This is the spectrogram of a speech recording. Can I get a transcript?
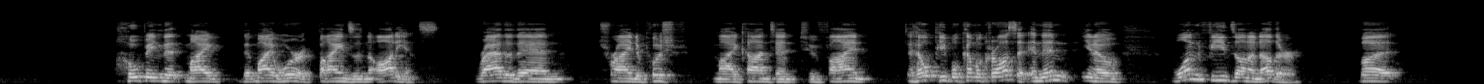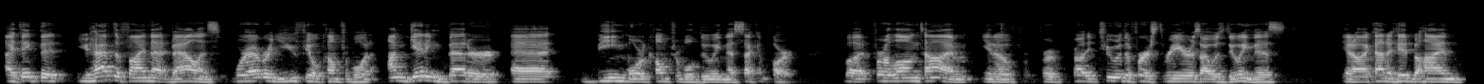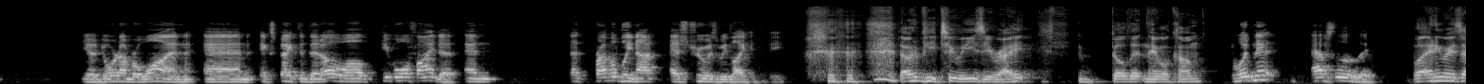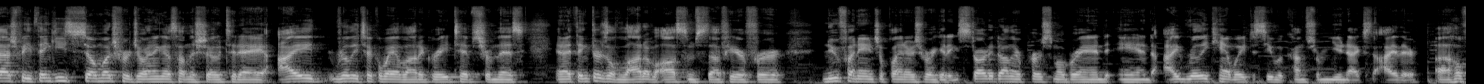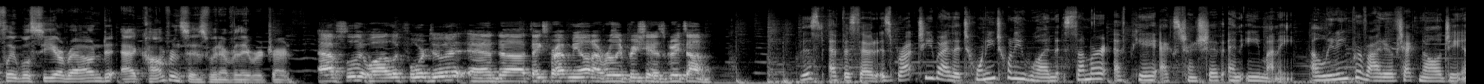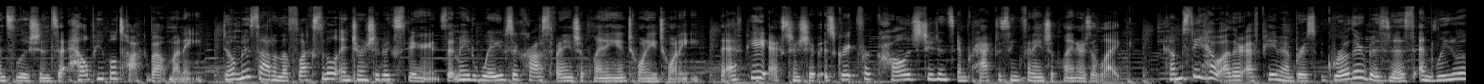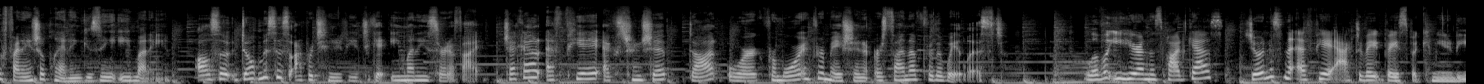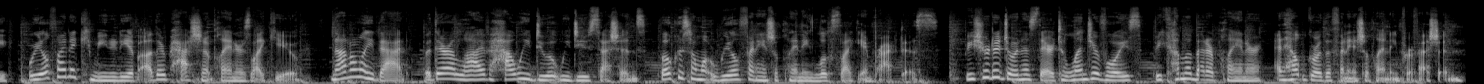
hoping that my that my work finds an audience rather than trying to push my content to find to help people come across it and then you know one feeds on another but I think that you have to find that balance wherever you feel comfortable. And I'm getting better at being more comfortable doing the second part. But for a long time, you know, for, for probably two of the first three years I was doing this, you know, I kind of hid behind, you know, door number one and expected that, oh, well, people will find it. And that's probably not as true as we'd like it to be. that would be too easy, right? Build it and they will come. Wouldn't it? Absolutely. Well, anyways, Ashby, thank you so much for joining us on the show today. I really took away a lot of great tips from this. And I think there's a lot of awesome stuff here for new financial planners who are getting started on their personal brand. And I really can't wait to see what comes from you next either. Uh, hopefully, we'll see you around at conferences whenever they return. Absolutely. Well, I look forward to it. And uh, thanks for having me on. I really appreciate it. It's a great time. This episode is brought to you by the 2021 Summer FPA Externship and eMoney, a leading provider of technology and solutions that help people talk about money. Don't miss out on the flexible internship experience that made waves across financial planning in 2020. The FPA Externship is great for college students and practicing financial planners alike. Come see how other FPA members grow their business and lead with financial planning using eMoney. Also, don't miss this opportunity to get eMoney certified. Check out fpaexternship.org for more information or sign up for the waitlist. Love what you hear on this podcast? Join us in the FPA Activate Facebook community, where you'll find a community of other passionate planners like you. Not only that, but there are live How We Do What We Do sessions focused on what real financial planning looks like in practice. Be sure to join us there to lend your voice, become a better planner, and help grow the financial planning profession.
